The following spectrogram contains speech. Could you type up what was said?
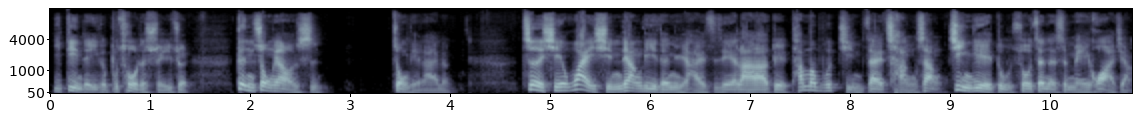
一定的一个不错的水准。更重要的是，重点来了，这些外形靓丽的女孩子，这些啦啦队，她们不仅在场上敬业度，说真的是没话讲，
